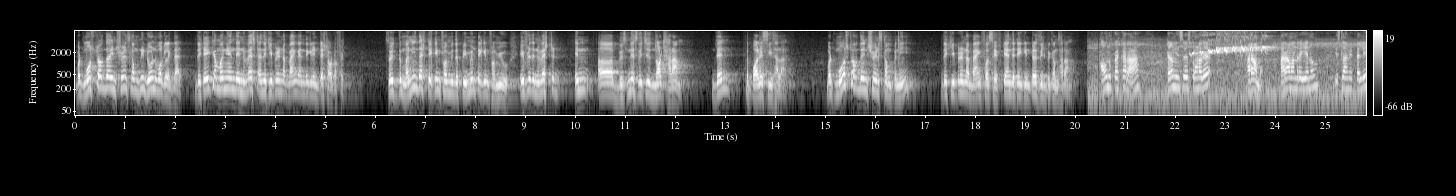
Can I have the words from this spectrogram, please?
But most of the insurance companies don't work like that. They take your money and they invest and they keep it in a bank and they get interest out of it. So it's the money that's taken from you, the premium taken from you, if it is invested in a business which is not haram, then the policy is halal. But most of the insurance company, they keep it in a bank for safety and they take interest which becomes haram. ಅವನ ಪ್ರಕಾರ ಟರ್ಮ್ ಇನ್ಸೂರೆನ್ಸ್ ತೊಗೊಳೋದೇ ಹರಾಮು ಹರಾಮ್ ಅಂದರೆ ಏನು? ಇಸ್ಲಾಮಿಕಲ್ಲಿ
